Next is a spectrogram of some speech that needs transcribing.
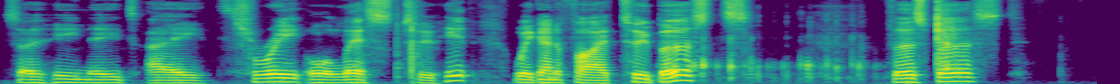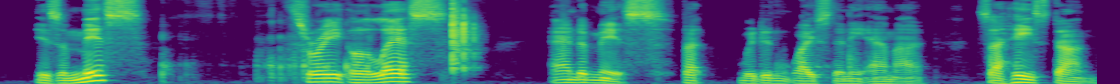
So he needs a three or less to hit. We're going to fire two bursts. First burst is a miss, three or less, and a miss. But we didn't waste any ammo. So he's done.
